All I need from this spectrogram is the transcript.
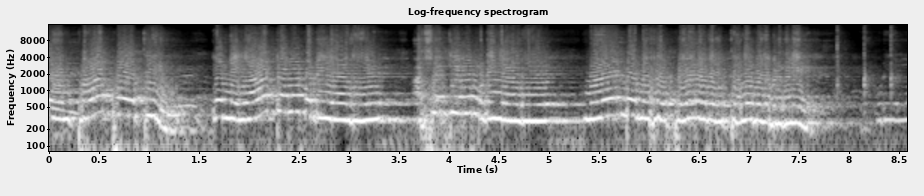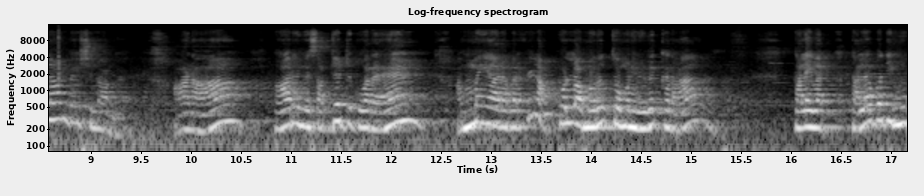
நான் பாப்பாத்தி என்னை ஆட்டவும் முடியாது அசைக்கவும் முடியாது. மாண்புமிகு பேரவை தலைவர் அவர்களே இப்படியெல்லாம் பேசினாங்க. ஆனால் பாருங்க சப்ஜெக்டுக்கு வரேன். அம்மையார் அவர்கள் அப்போல்லா மருத்துவமனையில் இருக்கிறார் தலைவர் தளபதி மு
